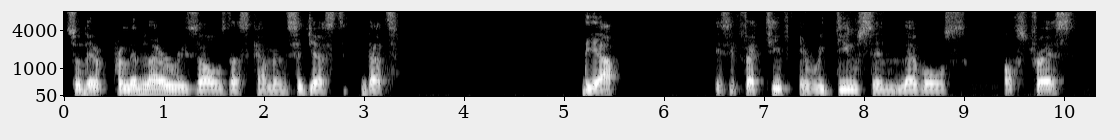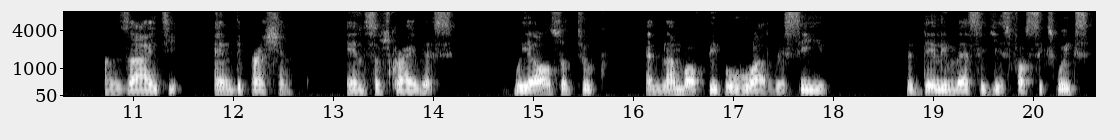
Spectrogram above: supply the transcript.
So the preliminary results that's coming suggest that the app is effective in reducing levels of stress, anxiety, and depression in subscribers. We also took a number of people who had received the daily messages for six weeks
